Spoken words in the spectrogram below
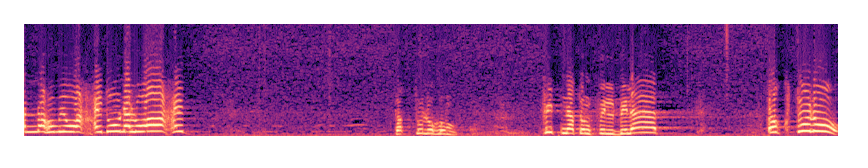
أنهم يوحدون الواحد. تقتلهم فتنة في البلاد. اقتلوا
